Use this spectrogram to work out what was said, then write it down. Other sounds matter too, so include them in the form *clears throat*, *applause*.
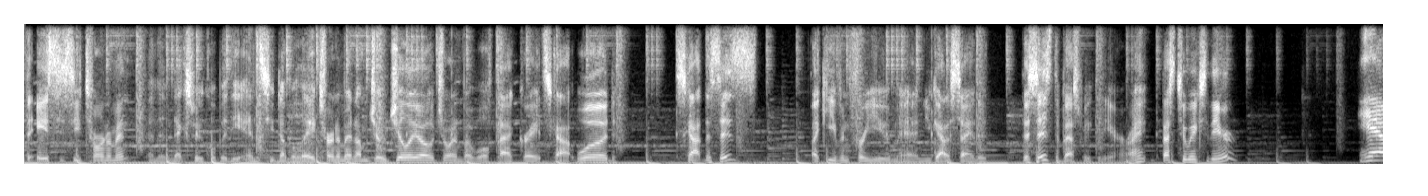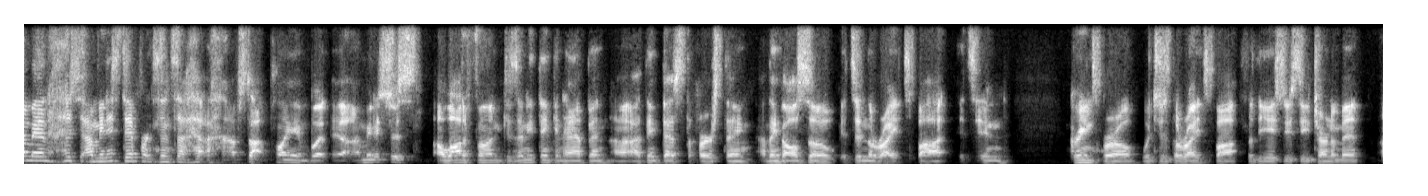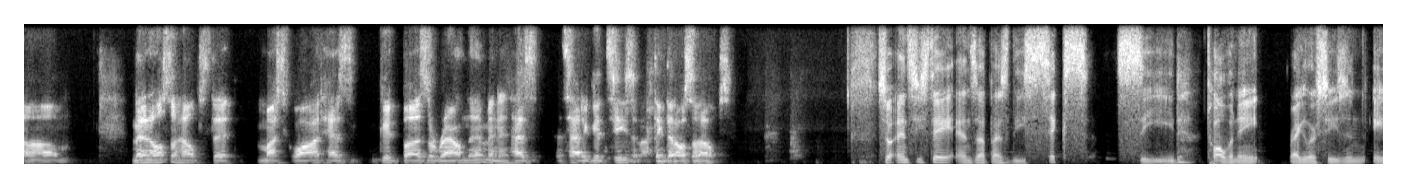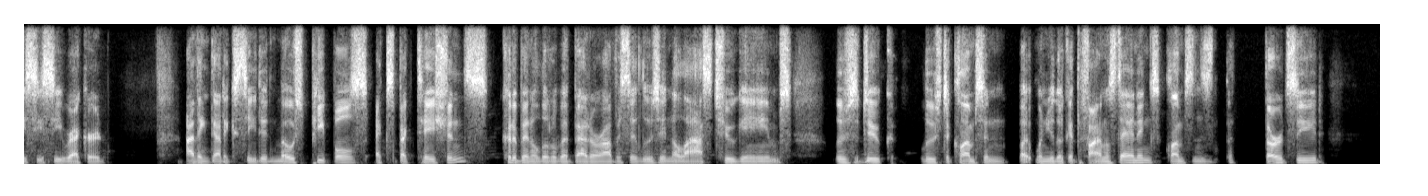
The ACC tournament, and then next week will be the NCAA tournament. I'm Joe Giglio, joined by Wolfpack great Scott Wood. Scott, this is like even for you, man. You got to say that this is the best week of the year, right? Best two weeks of the year. Yeah, man. I mean, it's different since I, *laughs* have stopped playing, but uh, I mean, it's just a lot of fun because anything can happen. Uh, I think that's the first thing. I think also it's in the right spot. It's in Greensboro, which is the right spot for the ACC tournament. Um, and then it also helps that my squad has good buzz around them and it has it's had a good season. I think that also helps. So NC State ends up as the sixth seed, twelve and eight regular season ACC record. I think that exceeded most people's expectations. Could have been a little bit better, obviously losing the last two games, lose to Duke, lose to Clemson. But when you look at the final standings, Clemson's the third seed,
